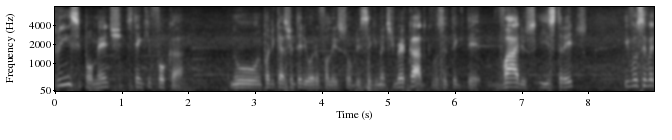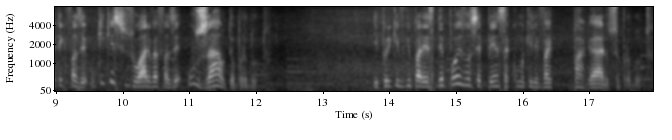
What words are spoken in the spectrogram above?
principalmente você tem que focar. No podcast anterior eu falei sobre segmentos de mercado, que você tem que ter vários e estreitos, e você vai ter que fazer o que, que esse usuário vai fazer usar o teu produto. E por incrível que pareça, depois você pensa como que ele vai pagar o seu produto.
